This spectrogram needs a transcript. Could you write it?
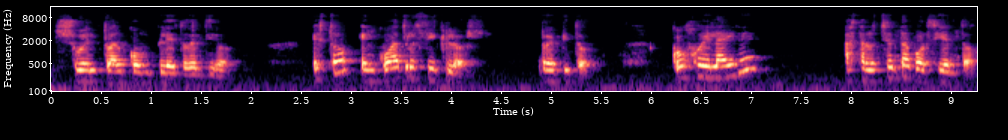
suelto al completo del tirón. Esto en cuatro ciclos. Repito, cojo el aire hasta el 80%,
